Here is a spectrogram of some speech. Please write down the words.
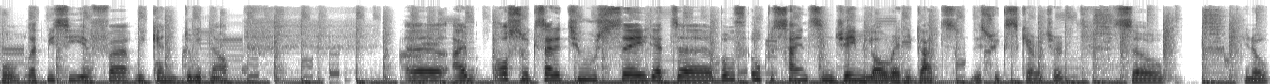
poll. Let me see if uh, we can do it now. Uh, I'm also excited to say that uh, both Opus Science and Jamie already got this week's character. So, you know,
